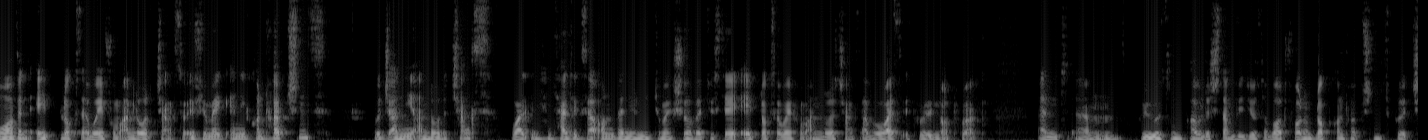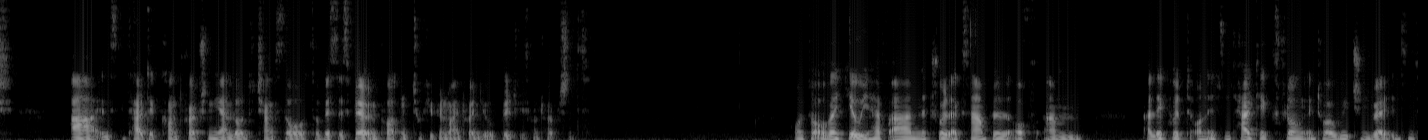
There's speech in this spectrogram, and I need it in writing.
more than 8 blocks away from unloaded chunks. So if you make any contraptions which are near unloaded chunks while ticks are on, then you need to make sure that you stay 8 blocks away from unloaded chunks, otherwise it will not work. And um, we will soon publish some videos about falling block contraptions which are instant tile tick contraption near unloaded chunks. So, so this is very important to keep in mind when you build these contraptions. Also over here we have a natural example of um, a liquid on instant ticks flowing into a region where instant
